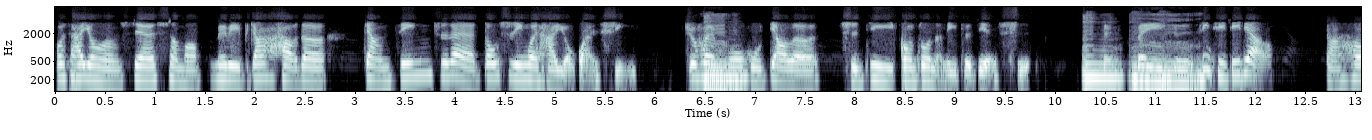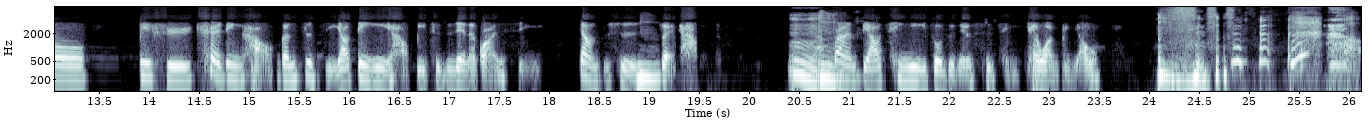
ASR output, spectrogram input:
或是他拥有些什么，maybe 比较好的奖金之类的，都是因为他有关系，就会模糊掉了实际工作能力这件事。嗯，对，所以是近期低调，然后必须确定好跟自己要定义好彼此之间的关系，这样子是最好的。嗯，不然不要轻易做这件事情，千万不要。好，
